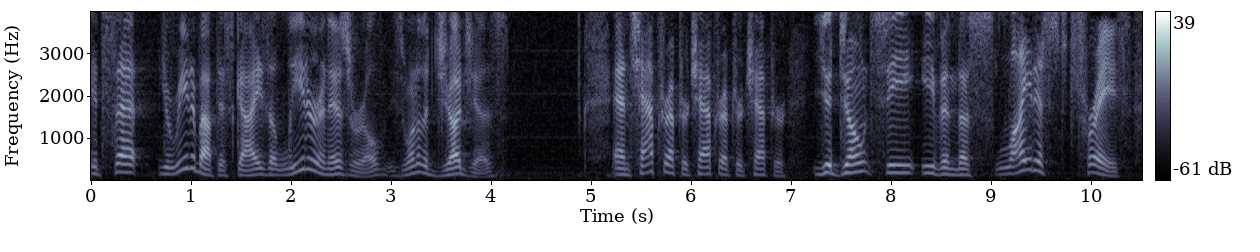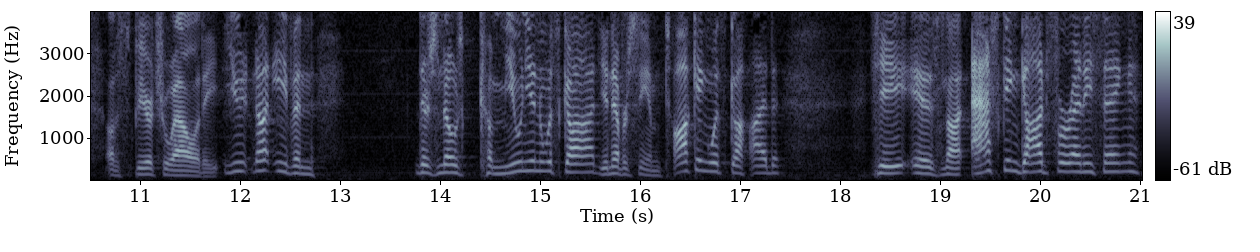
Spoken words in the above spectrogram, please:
it's that you read about this guy. He's a leader in Israel, he's one of the judges. And chapter after chapter after chapter, you don't see even the slightest trace of spirituality. You not even there's no communion with God. You never see him talking with God. He is not asking God for anything.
